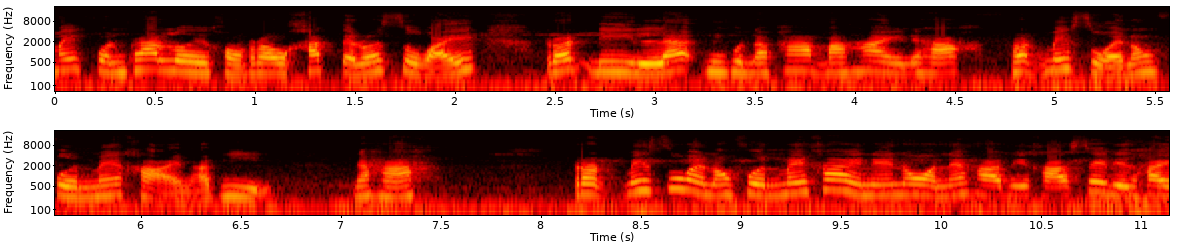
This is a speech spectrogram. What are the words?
ไม่ควรพลาดเลยของเราคัดแต่รถสวย รถดีและมีคุณภาพมาให้นะคะรถไม่สวยน้องเฟิร์นไม่ขายนะพี่นะคะ รถไม่สวยน้องเฟิร์นไม่ขายแน่นอนนะคะพี่คะเศรษฐีไทย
